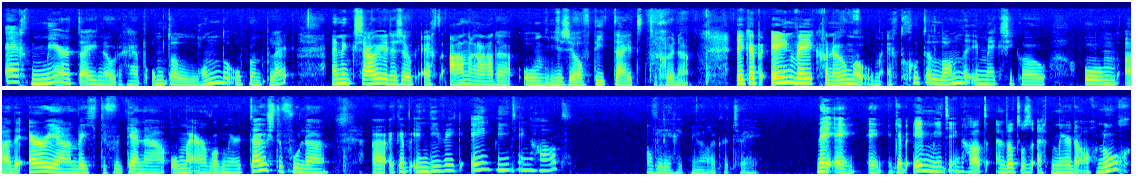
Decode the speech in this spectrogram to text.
echt meer tijd nodig heb om te landen op een plek. En ik zou je dus ook echt aanraden om jezelf die tijd te gunnen. Ik heb één week genomen om echt goed te landen in Mexico. Om uh, de area een beetje te verkennen. Om me er wat meer thuis te voelen. Uh, ik heb in die week één meeting gehad. Of lig ik nu al er twee? Nee, één, één. Ik heb één meeting gehad en dat was echt meer dan genoeg.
